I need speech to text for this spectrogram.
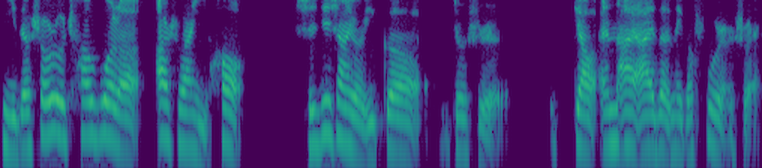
你的收入超过了二十万以后，实际上有一个就是叫 NII 的那个富人税。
